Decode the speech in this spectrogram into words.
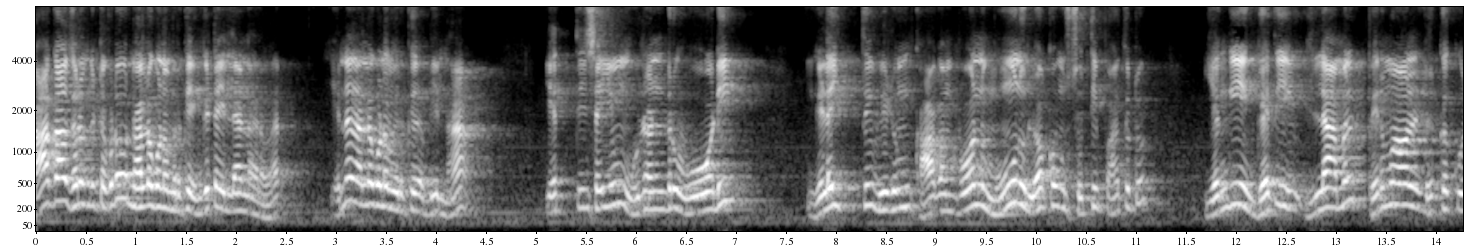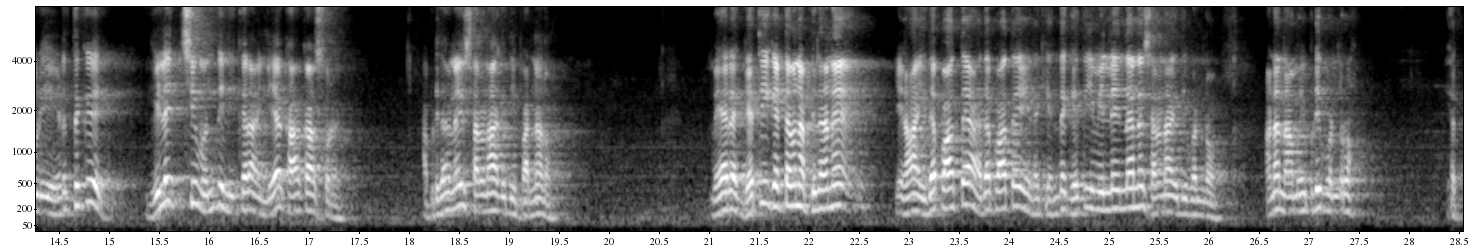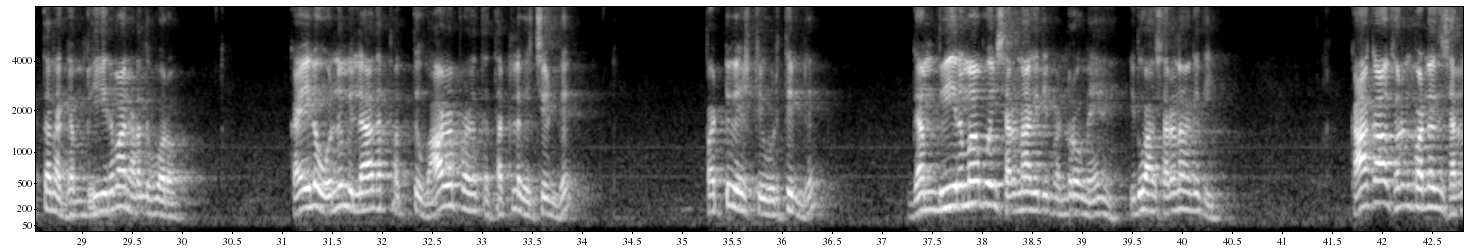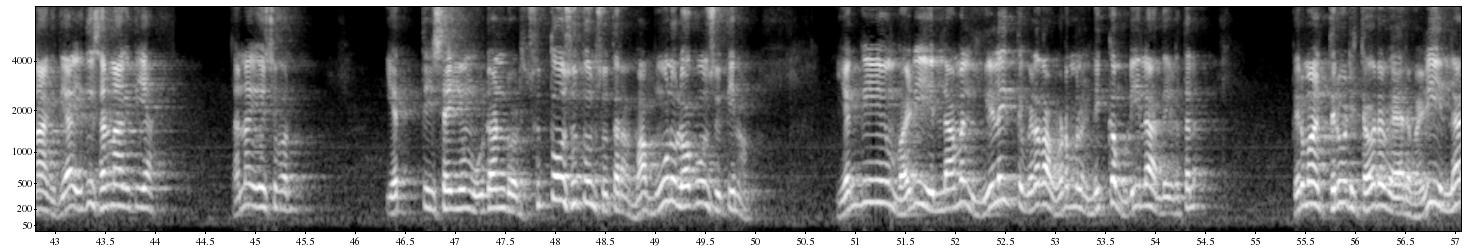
காக்காசுரங்கிட்ட கூட ஒரு நல்ல குணம் இருக்குது எங்கிட்ட இல்லைன்னு அவர். என்ன நல்ல குணம் இருக்குது அப்படின்னா எத்திசையும் உழன்று ஓடி இழைத்து விடும் காகம் போன்னு மூணு லோகமும் சுற்றி பார்த்துட்டு எங்கேயும் கதி இல்லாமல் பெருமாள் இருக்கக்கூடிய இடத்துக்கு இழைச்சி வந்து நிற்கிறான் இல்லையா காக்காசுரன் அப்படி தானே சரணாகதி பண்ணணும். வேற கதி கெட்டவன் அப்படி தானே நான் இதை பார்த்தேன் அதை பார்த்தேன் எனக்கு எந்த கத்தியும் இல்லைன்னு தானே சரணாகதி பண்ணுறோம் ஆனால் நாம் எப்படி பண்ணுறோம் எத்தனை கம்பீரமாக நடந்து போகிறோம் கையில் ஒன்றும் இல்லாத பத்து வாழைப்பழத்தை தட்டில் வச்சுண்டு பட்டு வேஷ்டி உடுத்திண்டு கம்பீரமாக போய் சரணாகதி பண்ணுறோமே இதுவா சரணாகதி? காக்காசுரன் பண்ணது சரணாகதியா? இது சரணாகதியா? என்ன யோசிச்சு பாரு எத்திசையும் உடன்றோடு சுத்தோ சுத்தம் சுத்துறான்மா மூணு லோகமும் சுற்றினான் எங்கேயும் வழி இல்லாமல் இழைத்து விடறான் உடம்புல நிற்க முடியல அந்த இடத்துல. பெருமாள் திருவடி தவிர வேறு வழி இல்லை.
